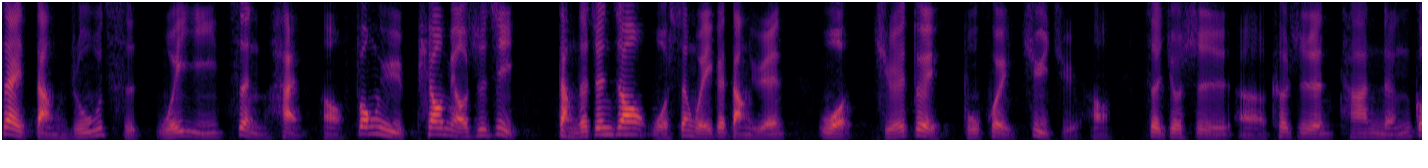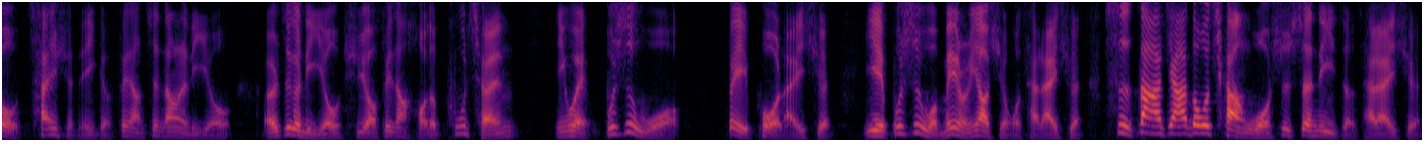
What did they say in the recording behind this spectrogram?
在党如此危仪震撼、啊风雨飘渺之际，党的征召，我身为一个党员，我绝对不会拒绝。哈，这就是呃柯志恩他能够参选的一个非常正当的理由。而这个理由需要非常好的铺陈，因为不是我被迫来选，也不是我没有人要选我才来选，是大家都抢，我是胜利者才来选。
